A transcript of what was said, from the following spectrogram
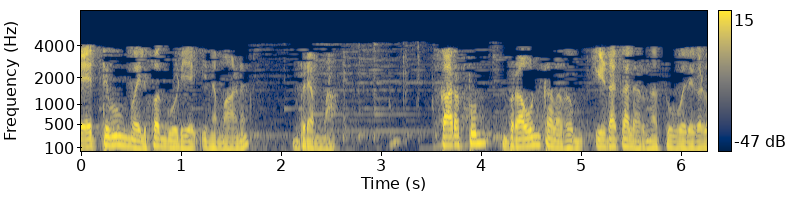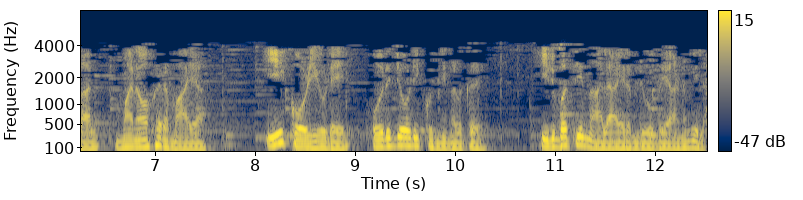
ഏറ്റവും വലിപ്പം കൂടിയ ഇനമാണ് ബ്രഹ്മ. കറുപ്പും ബ്രൗൺ കളറും ഇടകലർന്ന തൂവലുകളാൽ മനോഹരമായ ഈ കോഴിയുടെ ഒരു ജോഡി കുഞ്ഞുങ്ങൾക്ക് ഇരുപത്തിനാലായിരം രൂപയാണ് വില.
